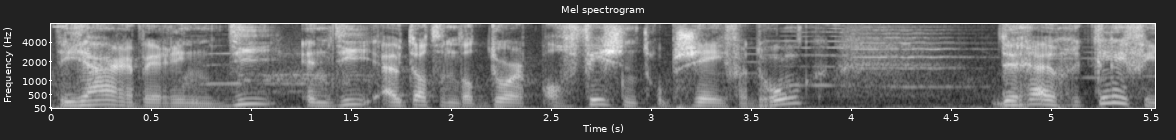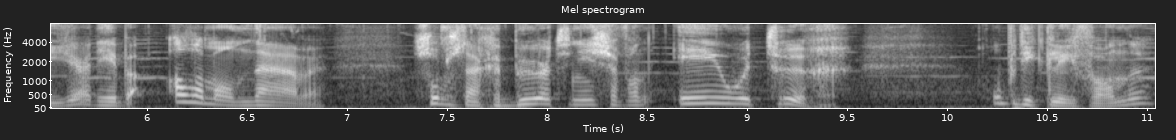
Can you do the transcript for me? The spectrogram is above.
de jaren waarin die en die uit dat en dat dorp al vissend op zee verdronk... de ruige kliffen hier, die hebben allemaal namen. Soms naar gebeurtenissen van eeuwen terug. Op die kliffwanden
